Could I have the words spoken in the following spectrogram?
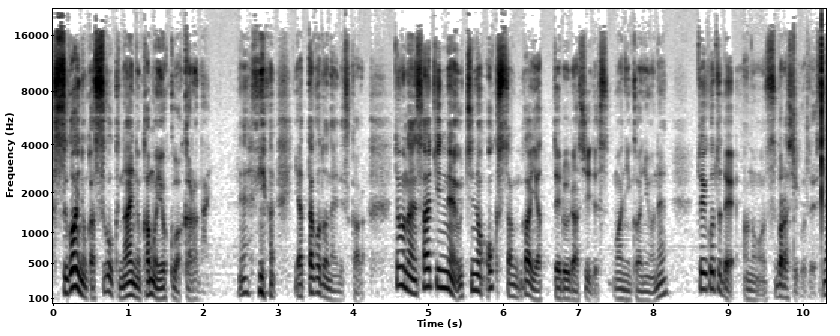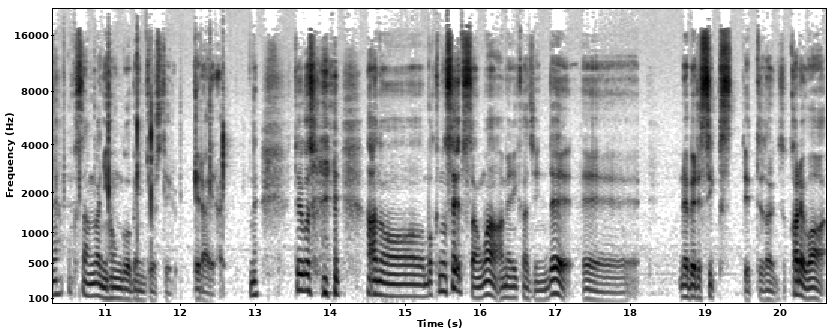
すごいのかすごくないのかもよくわからない。ね、ややったことないですから。でもね最近ねうちの奥さんがやってるらしいですワニカニをね。ということであの素晴らしいことですね。奥さんが日本語を勉強している。えらいえらい。ね。ということで あの僕の生徒さんはアメリカ人で、えー、レベル6って言ってたんです彼は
